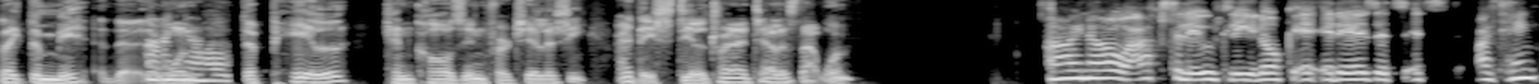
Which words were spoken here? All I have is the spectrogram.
Like the myth, the, the one, know. the pill can cause infertility. Are they still trying to tell us that one? I know, absolutely. Look, it, it is. It's. It's. I think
